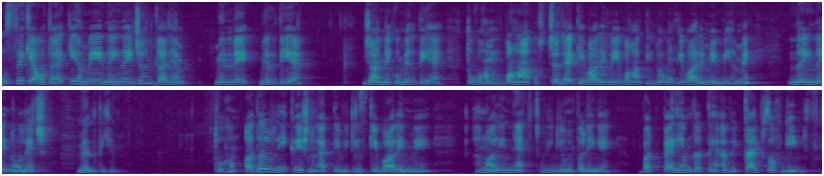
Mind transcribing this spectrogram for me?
उससे क्या होता है कि हमें नई नई जानकारियाँ मिलने, मिलती है। जानने को मिलती है तो हम वहाँ उस जगह के बारे में वहाँ के लोगों के बारे में भी हमें नई नई नॉलेज मिलती है। तो हम अदर रिक्रिएशनल एक्टिविटीज़ के बारे में हमारी नेक्स्ट वीडियो में पढ़ेंगे बट पहले हम करते हैं अभी टाइप्स ऑफ़ गेम्स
